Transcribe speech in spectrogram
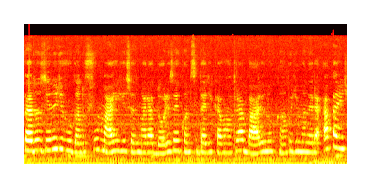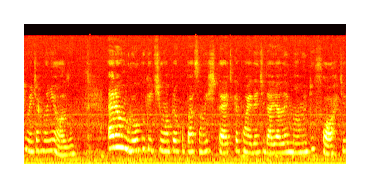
produzindo e divulgando filmagens de seus moradores enquanto se dedicavam ao trabalho no campo de maneira aparentemente harmoniosa. Era um grupo que tinha uma preocupação estética com a identidade alemã muito forte,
